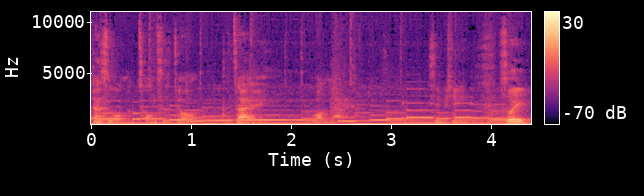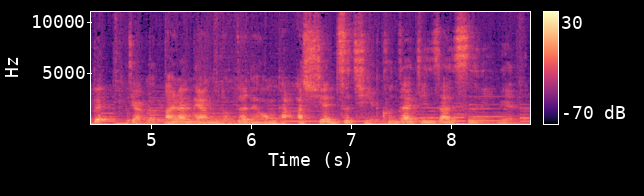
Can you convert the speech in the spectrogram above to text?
但是我们从此就不再往来了，信不信？所以被讲了白娘娘永镇雷峰塔，啊，仙自己也困在金山寺里面了，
